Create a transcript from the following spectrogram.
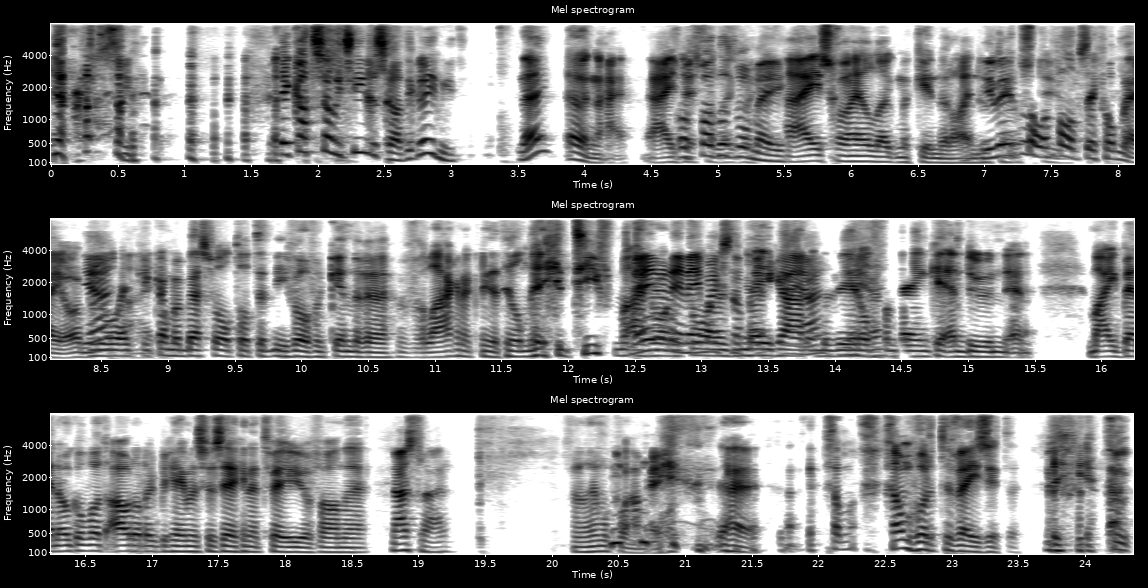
Ja. Ik had zoiets ingeschat, ik weet niet. Nee? Oh, nee. Hij is Of best valt wel het wel mee? Hij is gewoon heel leuk met kinderen. Hij doet Je weet Dat valt, zich wel mee hoor. Ik, Ja? bedoel, ik, ik kan me best wel tot het niveau van kinderen verlagen. Dan klinkt het heel negatief. Maar Nee, nee, gewoon, nee, nee, gewoon maar meegaan Ja, in de wereld ja. van denken en doen. En, maar ik ben ook al wat ouder dat ik op een gegeven moment zou zeggen na twee uur van... eh, Nou is het waar. ik ben er helemaal klaar mee. Ja, ja. Ga, maar, ga maar voor de tv zitten. Goed.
